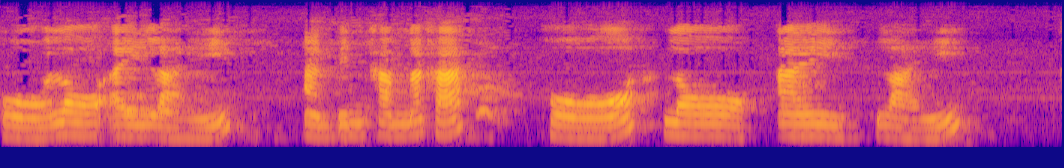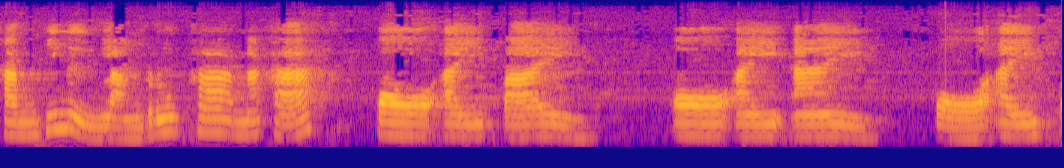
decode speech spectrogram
หอลอไอไหล อ่านเป็นคำนะคะหอลอไอไหลคำที่หนึ่งหลังรูปภาพนะคะปอไอไป อไอไอฝอไอไฝ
